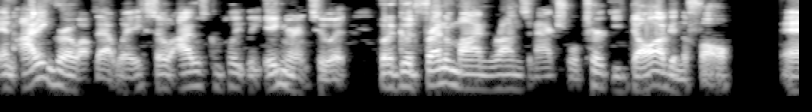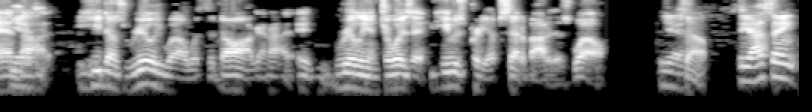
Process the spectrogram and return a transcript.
And I didn't grow up that way. So I was completely ignorant to it. But a good friend of mine runs an actual turkey dog in the fall. And, uh, he does really well with the dog and I, it really enjoys it. And he was pretty upset about it as well. Yeah. So See, I think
